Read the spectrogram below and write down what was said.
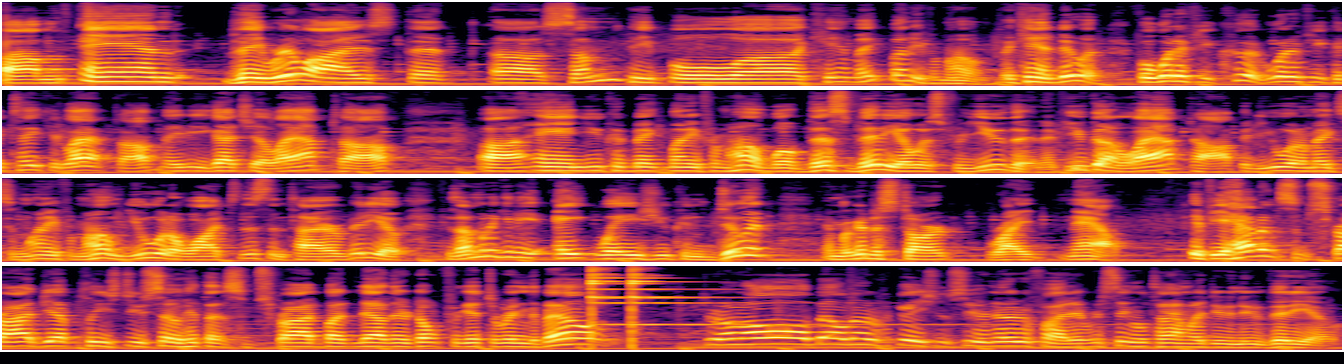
Um, and they realized that uh, some people uh, can't make money from home. They can't do it. But what if you could? What if you could take your laptop? Maybe you got your laptop uh, and you could make money from home. Well this video is for you then. If you've got a laptop and you want to make some money from home you want to watch this entire video because I'm going to give you eight ways you can do it and we're going to start right now. If you haven't subscribed yet please do so. Hit that subscribe button down there. Don't forget to ring the bell. Turn on all bell notifications so you're notified every single time I do a new video.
